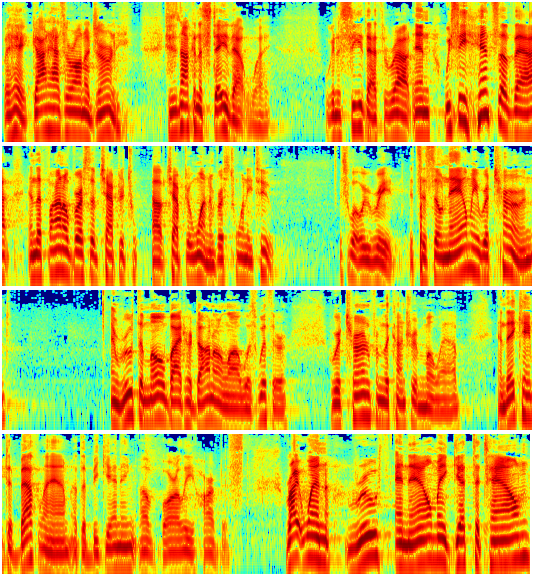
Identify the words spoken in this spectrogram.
but hey, God has her on a journey. She's not going to stay that way. We're going to see that throughout. And we see hints of that in the final verse of chapter, uh, chapter 1 and verse 22. This is what we read. It says, So Naomi returned, and Ruth the Moabite, her daughter in law, was with her, who returned from the country of Moab. And they came to Bethlehem at the beginning of barley harvest. Right when Ruth and Naomi get to town,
